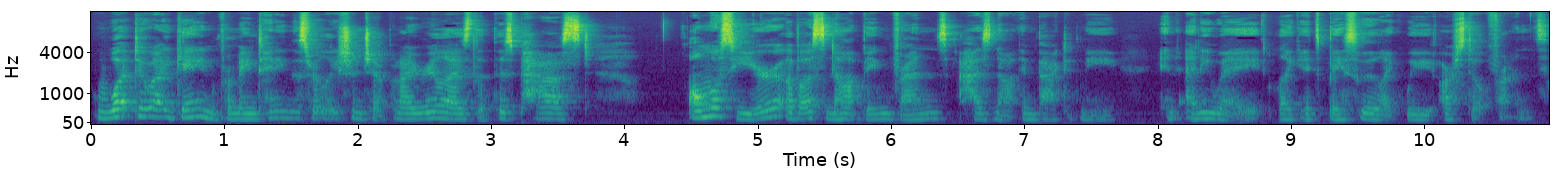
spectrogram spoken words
what do I gain from maintaining this relationship? And I realized that this past almost year of us not being friends has not impacted me in any way. Like it's basically like we are still friends.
